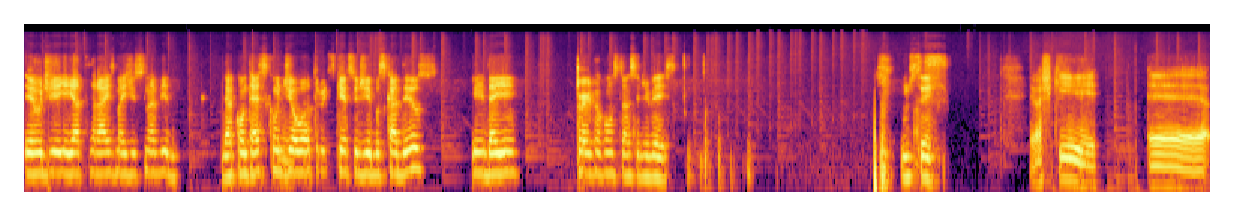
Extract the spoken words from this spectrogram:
eu de ir atrás mais disso na vida. E acontece que um dia ou outro esqueço de buscar Deus e daí perco a constância de vez. Não sei. Eu acho que é,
